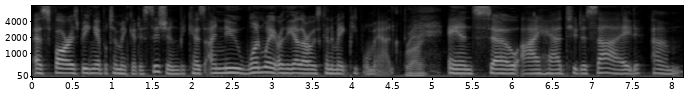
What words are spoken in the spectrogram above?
as far as being able to make a decision because I knew one way or the other I was going to make people mad. Right. And so I had to decide um,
